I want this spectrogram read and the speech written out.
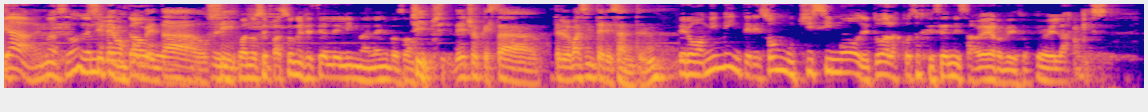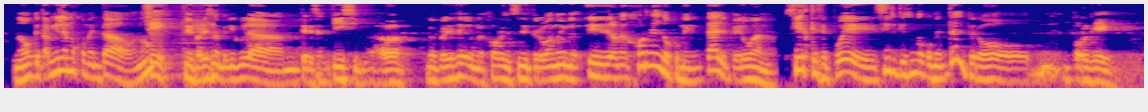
Ya, además, ¿no? Le sí, le hemos comentado, sí. Cuando se pasó en el Festival de Lima el año pasado. Sí, sí, de hecho que está entre lo más interesante, ¿no? Pero a mí me interesó muchísimo de todas las cosas que se han de saber de Sofía Velázquez. ¿no? Que también le hemos comentado, ¿no? Sí. Me parece una película interesantísima, la verdad. Me parece de lo mejor del cine peruano y de lo mejor del documental peruano. Si es que se puede decir que es un documental, pero porque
